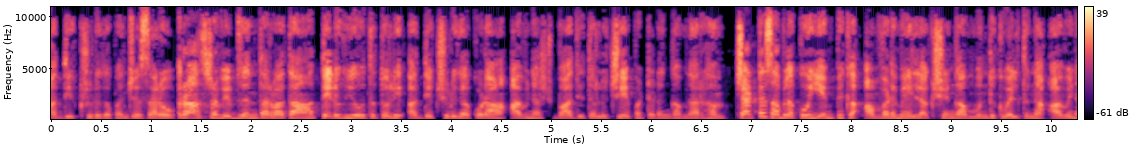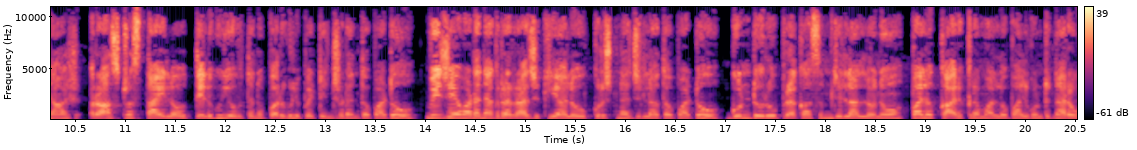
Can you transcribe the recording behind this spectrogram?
అధ్యక్షుడిగా పనిచేశారు. రాష్ట్ర విభజన తర్వాత తెలుగు యువత తొలి అధ్యక్షుడిగా కూడా అవినాష్ బాధ్యతలు చేపట్టడం గమనార్హం చట్టసభలకు ఎంపిక అవ్వడమే లక్ష్యంగా ముందుకు వెళ్తున్న అవినాష్ రాష్ట్ర స్థాయిలో తెలుగు యువతను పరుగులు పెట్టించడంతో పాటు విజయవాడ నగర రాజకీయాలు కృష్ణా జిల్లాతో పాటు గుంటూరు ప్రకాశం జిల్లాల్లోనూ పలు కార్యక్రమాల్లో పాల్గొంటున్నారు.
